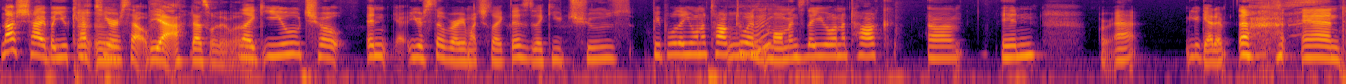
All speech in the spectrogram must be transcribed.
Not shy, but you kept to Mm-mm. yourself. Yeah, that's what it was. Like you chose, and you're still very much like this. Like you choose people that you want to talk to and Mhm. moments that you want to talk um, in or at. You get it. and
